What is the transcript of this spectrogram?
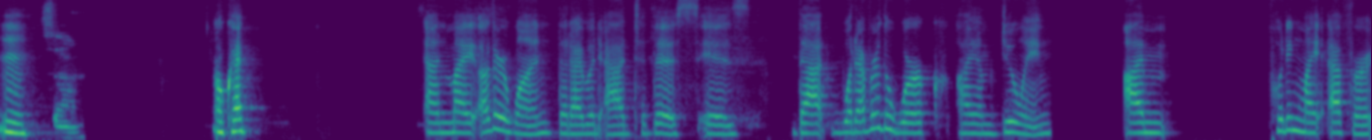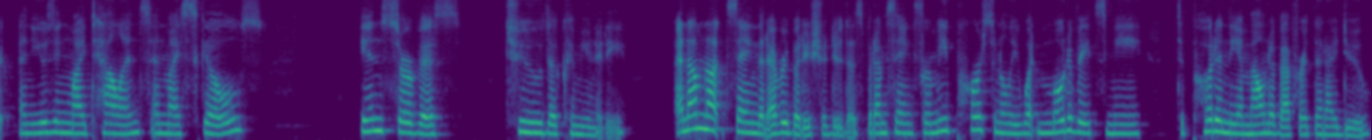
Mm. So, okay. And my other one that I would add to this is that whatever the work I am doing, I'm putting my effort and using my talents and my skills in service to the community. And I'm not saying that everybody should do this, but I'm saying for me personally, what motivates me to put in the amount of effort that I do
